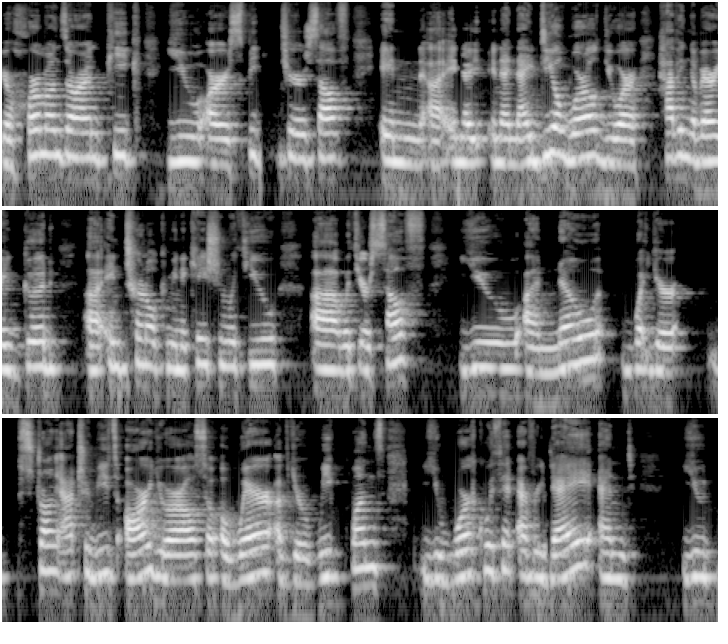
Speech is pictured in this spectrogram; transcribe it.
your hormones are on peak. You are speaking to yourself in uh, in a in an ideal world. You are having a very good uh, internal communication with you, uh, with yourself. You uh, know what your strong attributes are. You are also aware of your weak ones. You work with it every day, and you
